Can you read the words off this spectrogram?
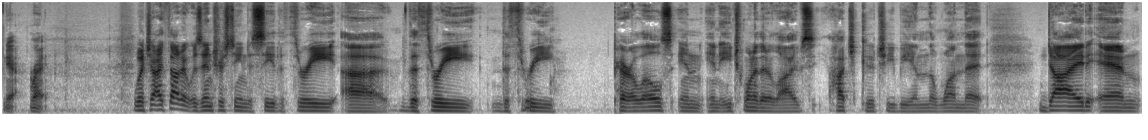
Yeah, right. which I thought it was interesting to see the three uh, the three the three parallels in in each one of their lives. Hachikuji being the one that died and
